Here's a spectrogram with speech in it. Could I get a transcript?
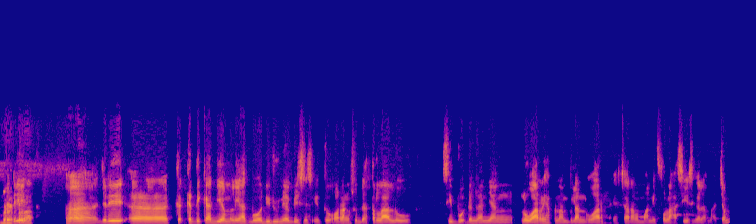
Jadi, uh, jadi uh, ketika dia melihat bahwa di dunia bisnis itu orang sudah terlalu sibuk dengan yang luar ya penampilan luar ya cara memanipulasi segala macam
